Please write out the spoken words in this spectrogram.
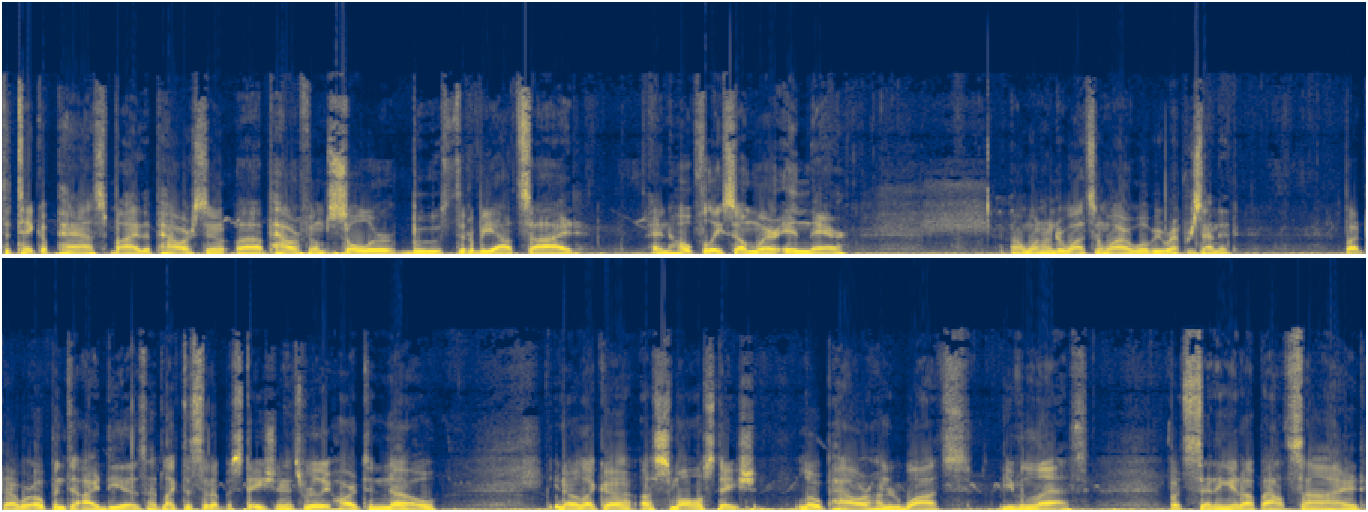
to take a pass by the Power, uh, PowerFilm Solar booth. It'll be outside, and hopefully somewhere in there, uh, 100 watts and wire will be represented. But uh, we're open to ideas. I'd like to set up a station. It's really hard to know, you know, like a, a small station, low power, 100 watts, even less, but setting it up outside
